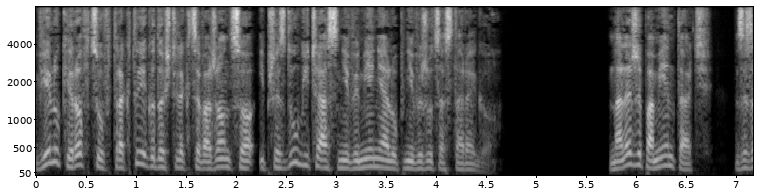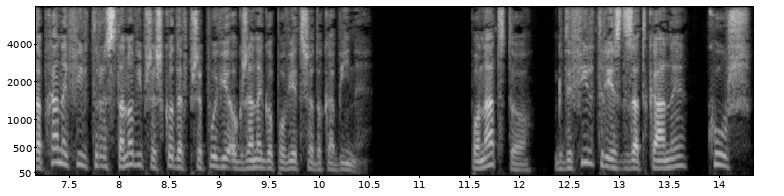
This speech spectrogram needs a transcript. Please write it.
Wielu kierowców traktuje go dość lekceważąco i przez długi czas nie wymienia lub nie wyrzuca starego. Należy pamiętać, że zapchany filtr stanowi przeszkodę w przepływie ogrzanego powietrza do kabiny. Ponadto, gdy filtr jest zatkany, kurz,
